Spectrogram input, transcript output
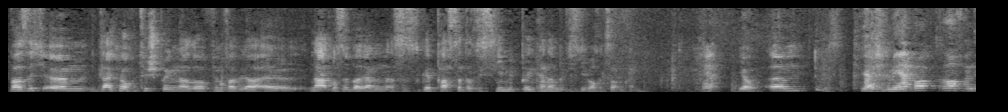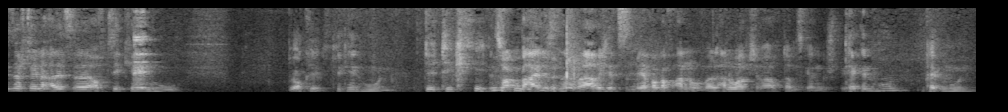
was ich ähm, gleich mal auf den Tisch bringen, also auf jeden Fall wieder äh, nahtlos übergangen, dass es gepasst hat, dass ich es hier mitbringen kann, damit wir es die Woche zocken können. Ja. Jo, ähm, du bist. Ja, ich hab mehr Bock drauf an dieser Stelle als äh, auf Tekken Ja, okay. Tekken Huhn. Die- die- Wir zocken beides, ne? Aber habe ich jetzt mehr Bock auf Anno, weil Anno habe ich aber auch ganz gerne gespielt. Tekken Huhn? Peckenhuhn.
